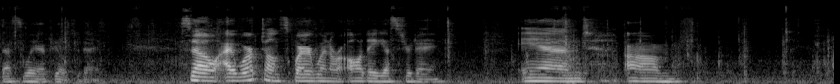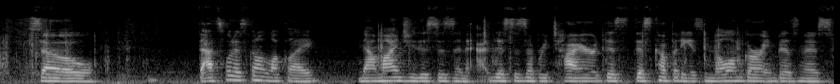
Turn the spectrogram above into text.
That's the way I feel today. So I worked on Square Winner all day yesterday and um, so that's what it's going to look like. Now, mind you, this is an this is a retired. This this company is no longer in business.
